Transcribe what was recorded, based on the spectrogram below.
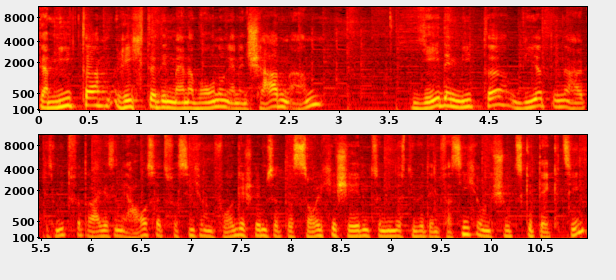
Der Mieter richtet in meiner Wohnung einen Schaden an, jedem Mieter wird innerhalb des Mietvertrages eine Haushaltsversicherung vorgeschrieben, sodass solche Schäden zumindest über den Versicherungsschutz gedeckt sind.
